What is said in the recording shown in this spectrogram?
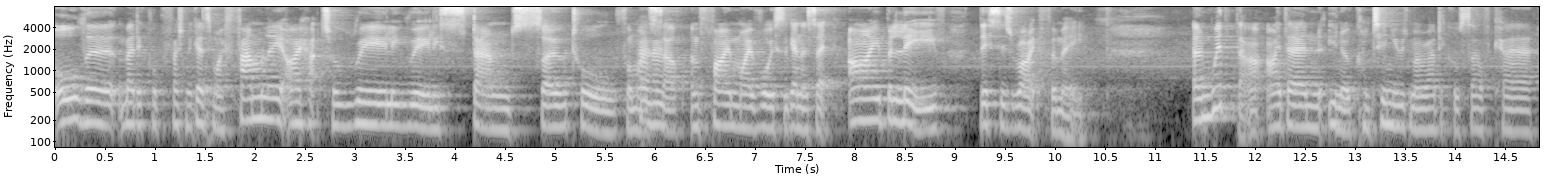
all the medical profession against my family i had to really really stand so tall for mm-hmm. myself mm-hmm. and find my voice again and say i believe this is right for me and with that i then you know continued my radical self-care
